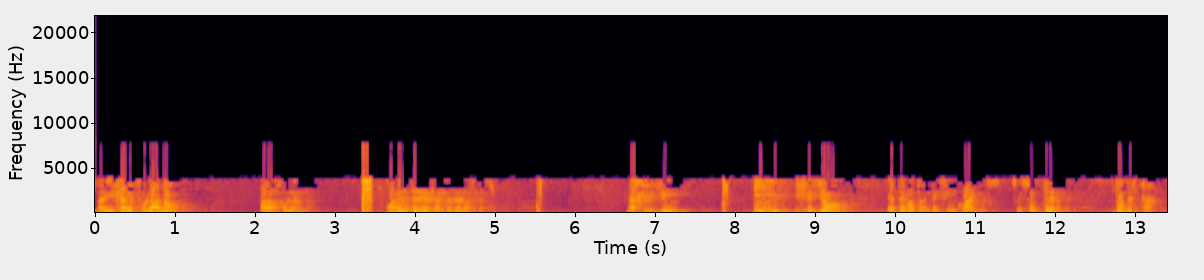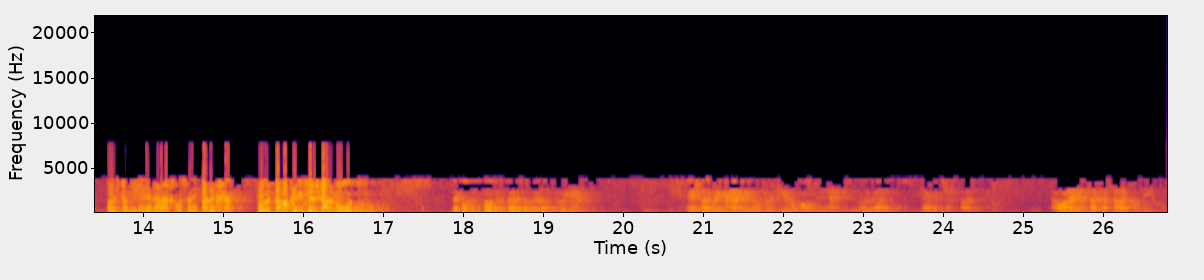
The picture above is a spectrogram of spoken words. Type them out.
la hija de fulano para fulano. 40 días antes de nacer. Majrizim. Dice yo, ya tengo 35 años, soy soltero. ¿Dónde está? ¿Dónde está mi media naranja? ¿Dónde está mi pareja? ¿Dónde está lo que dice el Talmud? Le contestó, ¿dónde está eso de la tuya? Es la primera que te ofrecieron cuando tenías 19 años y la rechazaste. Ahora ya está casada con hijos.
